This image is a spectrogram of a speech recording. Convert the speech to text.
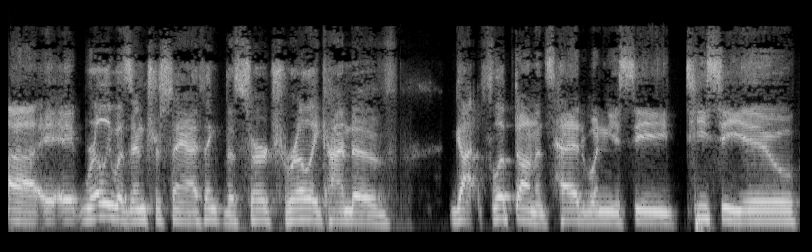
uh, it, it really was interesting. I think the search really kind of got flipped on its head when you see TCU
